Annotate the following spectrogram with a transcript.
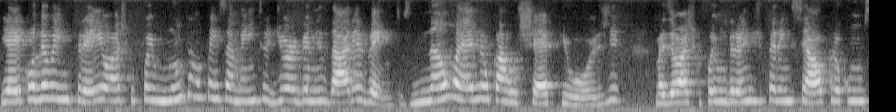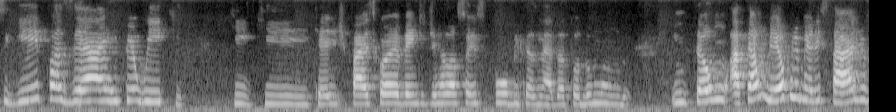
E aí, quando eu entrei, eu acho que foi muito no pensamento de organizar eventos. Não é meu carro-chefe hoje, mas eu acho que foi um grande diferencial para eu conseguir fazer a RP Week, que, que, que a gente faz com o evento de relações públicas, né, da todo mundo. Então, até o meu primeiro estágio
